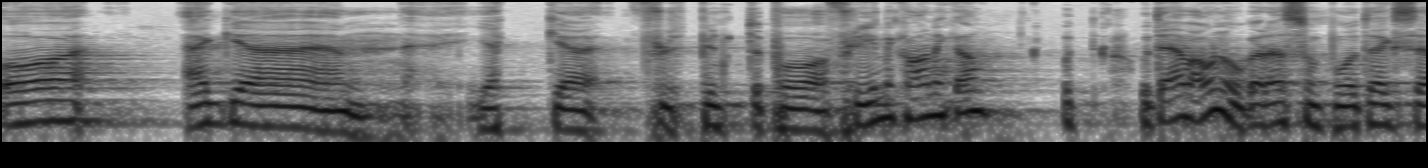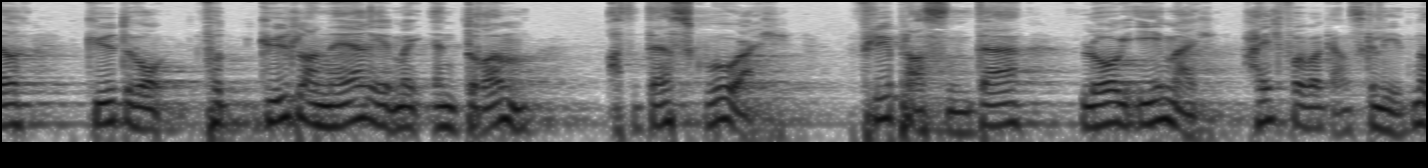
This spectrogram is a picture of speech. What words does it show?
Og jeg eh, gikk, begynte på flymekaniker. Og, og det var jo noe av det som på en måte jeg ser Gud For Gud la ned i meg en drøm at det skulle jeg. Flyplassen, det lå i meg helt fra jeg var ganske liten.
